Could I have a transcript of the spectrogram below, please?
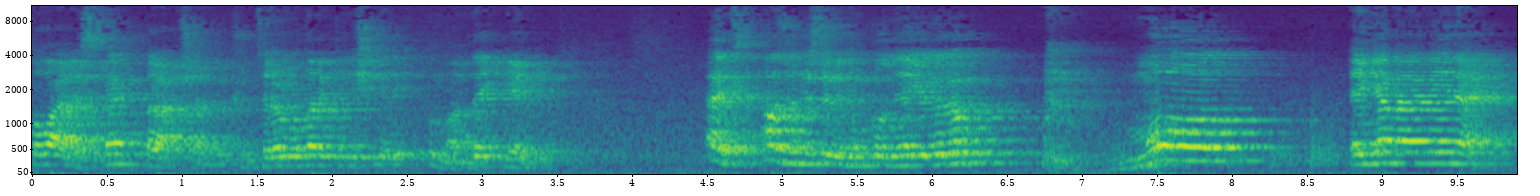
Duvar resmi bırakmışlardır. Kültürel olarak geliştirdik. Bunları da ekleyelim. Evet, az önce söylediğim konuya geliyorum. Moğol egemenliğine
